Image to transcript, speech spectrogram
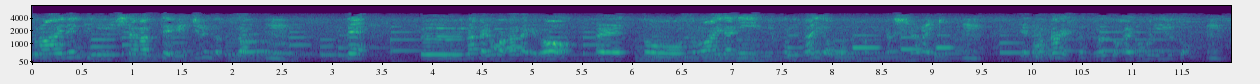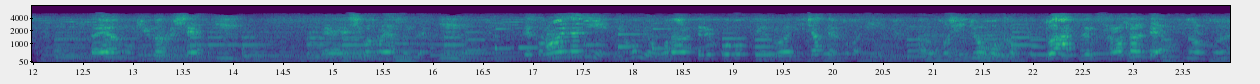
そのアイデンティティに従って演じるんだってさ。うん。でうーなんかよくわかんないけど、えーっとその間に日本で何が起こってるか全く知らないと。うん。で何ヶ月かずっと外国にいると。うん。大学も休学して、うん。えー仕事も休んで。うん。でその間に日本で行われてることっていうのは2チャンネルとかにあの個人情報とかバーって全部さらされてなるほどね。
